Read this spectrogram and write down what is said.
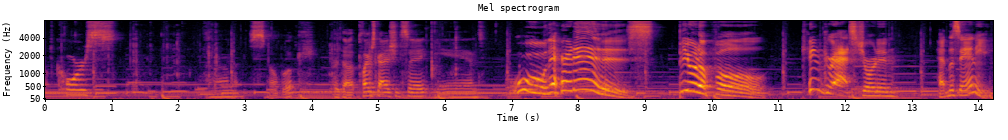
of course. Um, spell book, or the player's guide, I should say. And ooh, there it is! Beautiful! Congrats, Jordan! Headless Annie.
